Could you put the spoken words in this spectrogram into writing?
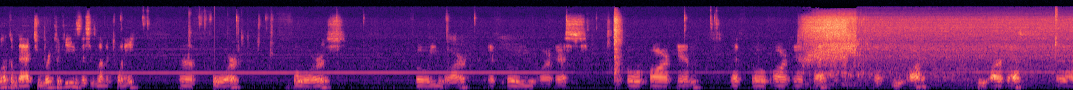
Welcome back to Word Cookies. This is Lemon 20. Uh, four, fours, O-U-R, F-O-U-R-S, O-R-M, F-O-R-M-S, F-U-R, U-R-S, uh,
